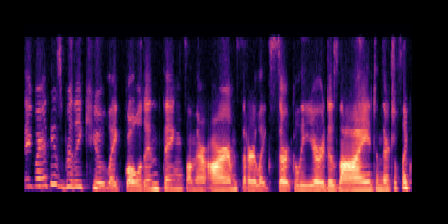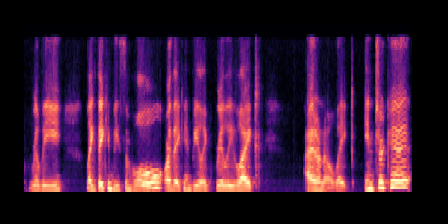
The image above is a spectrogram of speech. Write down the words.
They wear these really cute like golden things on their arms that are like circly or designed and they're just like really like they can be simple or they can be like really like I don't know, like intricate.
